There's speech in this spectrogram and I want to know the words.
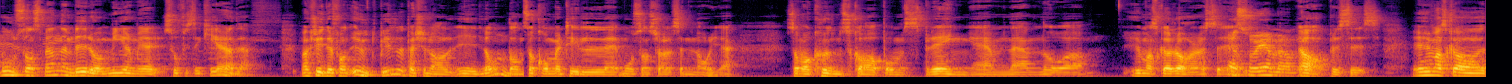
Motståndsmännen blir då mer och mer sofistikerade. Man kryddar från utbildad personal i London som kommer till motståndsrörelsen i Norge. Som har kunskap om sprängämnen och hur man ska röra sig. SOE med andra Ja, precis. Hur man ska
